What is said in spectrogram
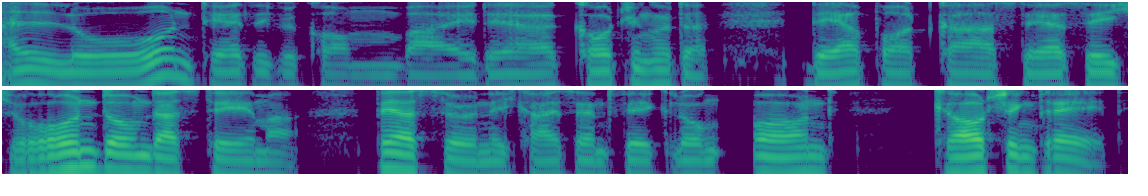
Hallo und herzlich willkommen bei der Coaching Hütte, der Podcast, der sich rund um das Thema Persönlichkeitsentwicklung und Coaching dreht.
